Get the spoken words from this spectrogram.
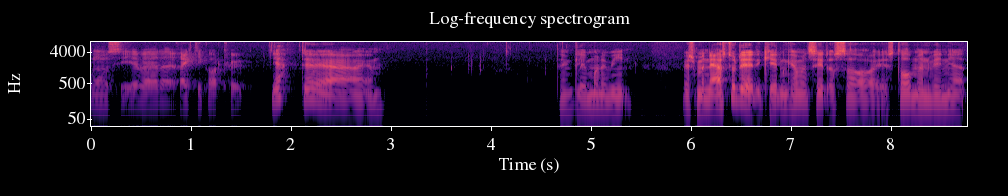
Det må man sige at være et øh, rigtig godt køb. Ja, det er, øh, den glemrende vin. Hvis man nærstuderer etiketten, kan man se, der står øh, Stallman Vineyard,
